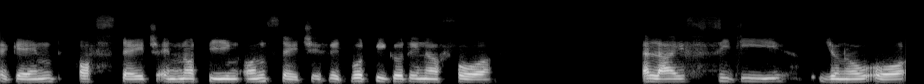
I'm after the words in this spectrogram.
again off stage and not being on stage. If it would be good enough for a live CD, you know, or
